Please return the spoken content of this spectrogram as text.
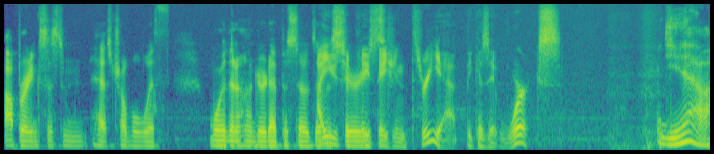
operating system has trouble with more than hundred episodes of I a use series. the PlayStation 3 app because it works. Yeah,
